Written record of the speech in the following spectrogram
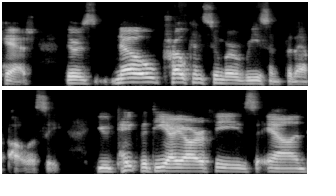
cash. There's no pro consumer reason for that policy. You take the DIR fees and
